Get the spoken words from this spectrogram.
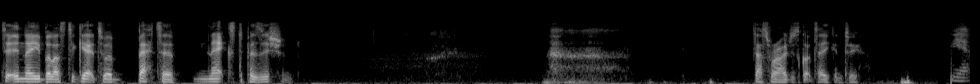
to enable us to get to a better next position? That's where I just got taken to. Yeah.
